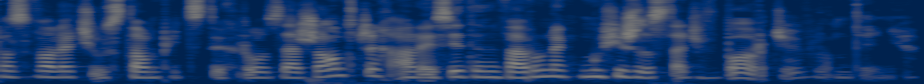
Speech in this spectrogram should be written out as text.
pozwolę ci ustąpić z tych ról zarządczych, ale jest jeden warunek, musisz zostać w bordzie w Londynie.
